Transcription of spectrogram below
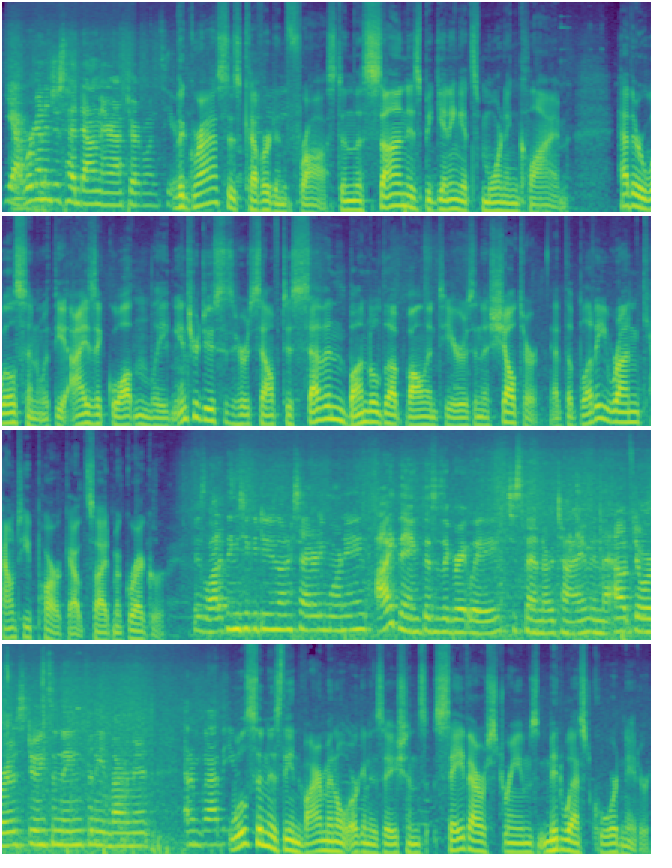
Yeah, we're gonna just head down there after everyone's here. The grass is covered in frost, and the sun is beginning its morning climb. Heather Wilson with the Izaak Walton League introduces herself to seven bundled up volunteers in a shelter at the Bloody Run County Park outside McGregor. There's a lot of things you could do on a Saturday morning. I think this is a great way to spend our time in the outdoors doing something for the environment. And I'm glad that you. Wilson is the environmental organization's Save Our Streams Midwest coordinator.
